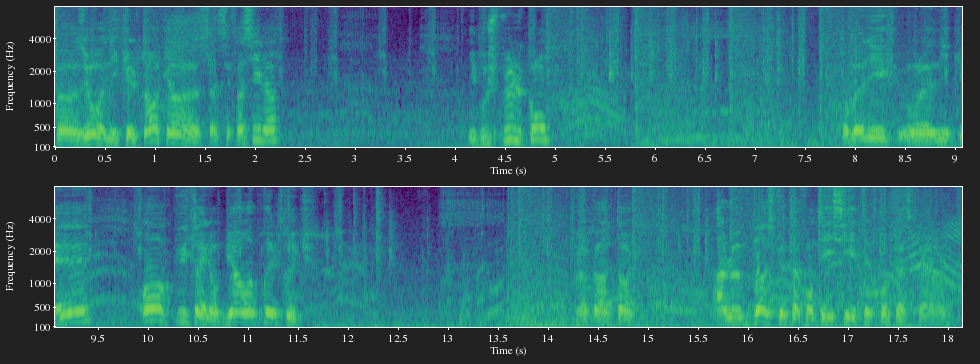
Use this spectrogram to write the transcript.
Vas-y, on va niquer le tank, hein. C'est assez facile, hein. Il bouge plus, le con. On va niquer. On l'a niqué. Oh putain, ils ont bien repris le truc. Il y a encore un tank. Ah, le boss que t'as affronté ici était trop classe, quand même. hein.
